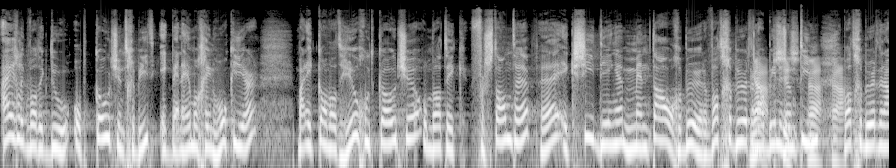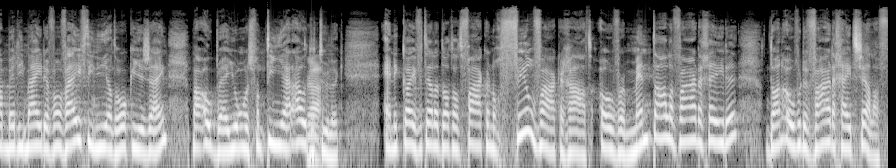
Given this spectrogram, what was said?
eigenlijk wat ik doe op coachend gebied, ik ben helemaal geen hockeyer, maar ik kan dat heel goed coachen omdat ik verstand heb. Hè? Ik zie dingen mentaal gebeuren. Wat gebeurt er nou binnen zo'n team? Wat gebeurt er nou met die meiden van 15 die aan het hockeyen zijn, maar ook bij jongens van 10 jaar oud natuurlijk. En ik kan je vertellen dat dat vaker nog veel vaker gaat over mentale vaardigheden dan over de vaardigheid zelf.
